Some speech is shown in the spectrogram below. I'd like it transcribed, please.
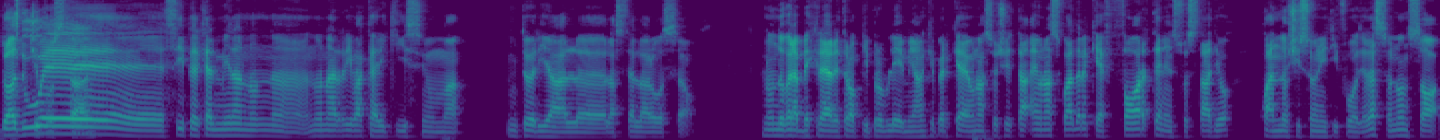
2 a 2, sì, perché il Milan non, non, arriva carichissimo, ma in teoria il, la Stella Rossa non dovrebbe creare troppi problemi, anche perché è una società, è una squadra che è forte nel suo stadio quando ci sono i tifosi. Adesso non so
